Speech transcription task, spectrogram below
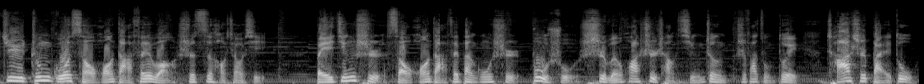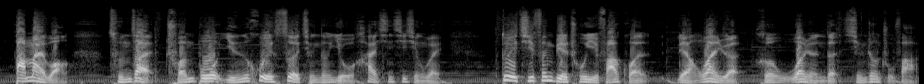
据中国扫黄打非网十四号消息，北京市扫黄打非办公室部署市文化市场行政执法总队查实百度、大麦网存在传播淫秽色情等有害信息行为。对其分别处以罚款两万元和五万元的行政处罚，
